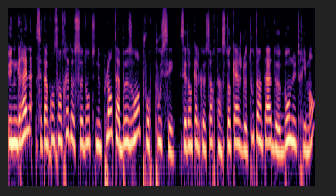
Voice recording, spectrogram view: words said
Une graine, c'est un concentré de ce dont une plante a besoin pour pousser. C'est en quelque sorte un stockage de tout un tas de bons nutriments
